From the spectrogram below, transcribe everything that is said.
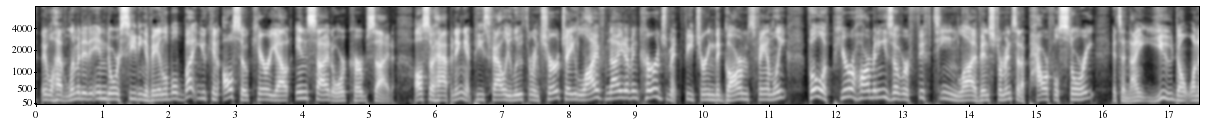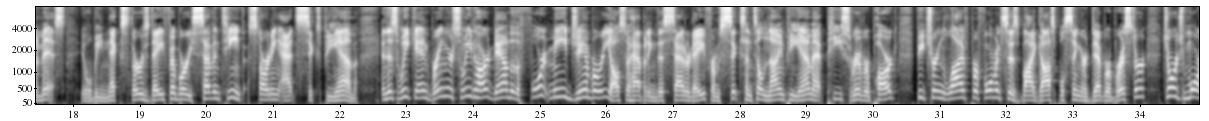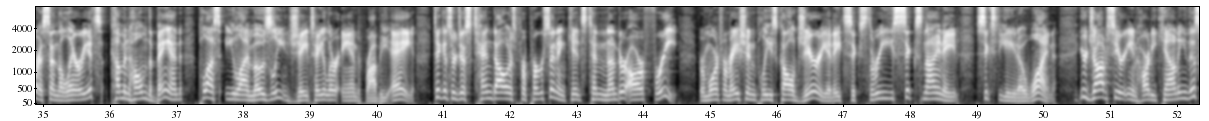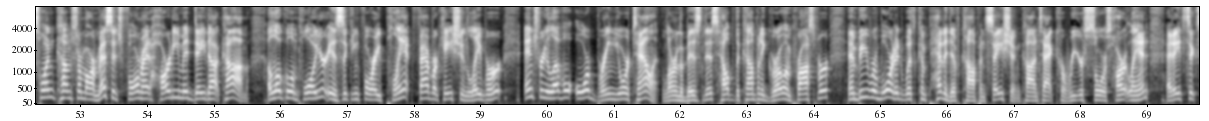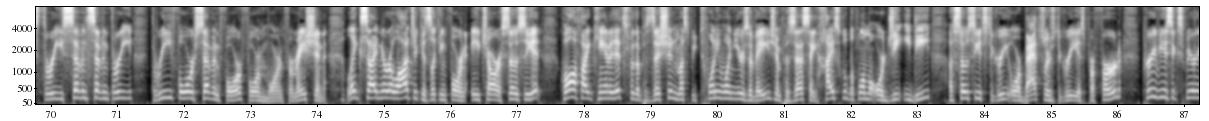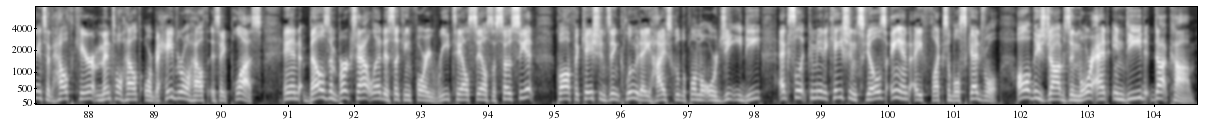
They will have limited indoor seating available, but you can also carry out inside or curbside. Also happening at Peace Valley Lutheran Church, a live night of encouragement featuring the Garms family, full of pure harmonies over 15 live instruments and a powerful story. It's a night you don't want to miss. It will be next Thursday, February 17th, starting at 6 p.m. And this weekend, bring your sweetheart down to the Fort Meade Jamboree, also happening this Saturday from 6 until 9 p.m. at Peace River Park, featuring live performances by gospel singer Deborah Brister, George Morris and the Lariats, Coming Home the Band, plus Eli Mosley, Jay Taylor, and Robbie A. Tickets are just $10 per person, and kids 10 and under are free. For more information, please call Jerry at 863 698 6801. Your jobs here in Hardee County. This one comes from our message form at hardeemidday.com. A local employer is looking for a plant fabrication laborer, entry level, or bring your talent. Learn the business, help the company grow and prosper, and be rewarded with competitive compensation. Contact Career Source Heartland at 863 773 3474 for more information. Lakeside Neurologic is looking for an HR associate. Qualified candidates for the position must be 21 years of age and possess a high school diploma or GED. Associate's degree or bachelor's degree is preferred. Previous experience in healthcare, mental health, or behavioral health is a plus. And Bealls and Burkes Outlet is looking for a retail sales associate. Qualifications include a high school diploma or GED, excellent communication skills, and a flexible schedule. All of these jobs and more at Indeed.com.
